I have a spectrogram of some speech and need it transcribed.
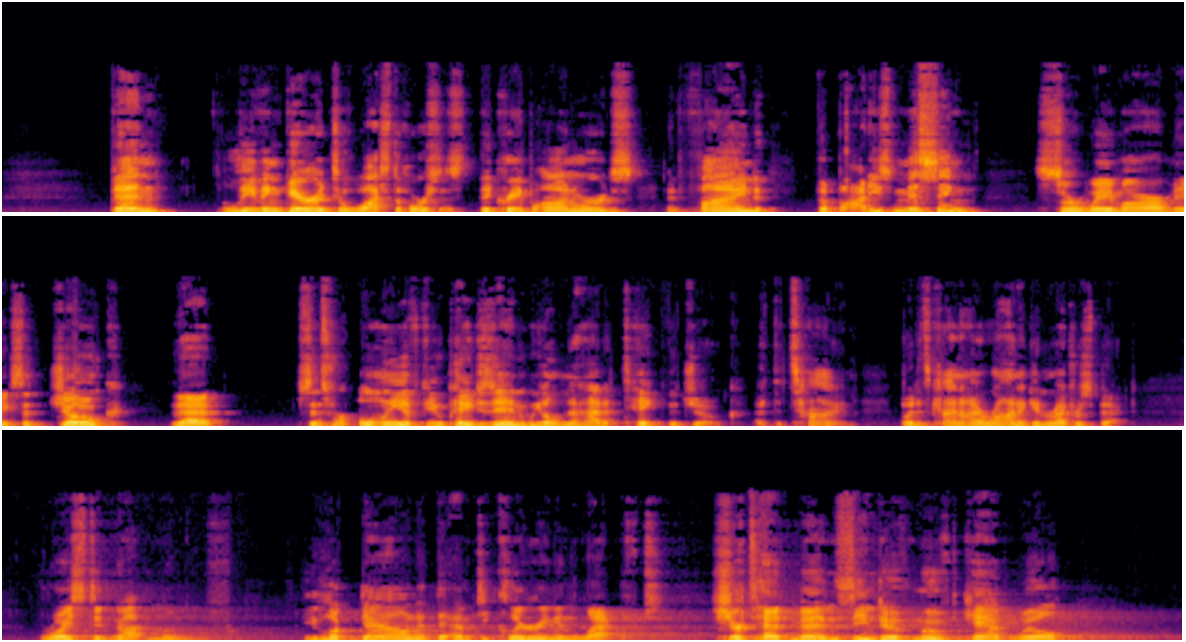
Then, leaving Gared to watch the horses, they creep onwards and find the bodies missing. Sir Waymar makes a joke that since we're only a few pages in, we don't know how to take the joke at the time, but it's kind of ironic in retrospect. Royce did not move. He looked down at the empty clearing and laughed. Your dead men seem to have moved camp, Will.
